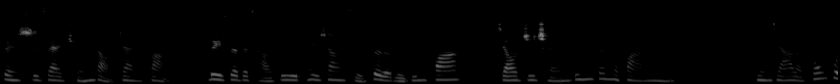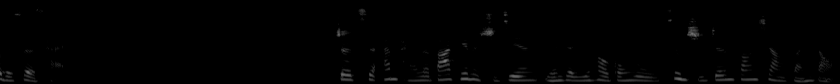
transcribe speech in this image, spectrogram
更是在全岛绽放，绿色的草地配上紫色的鲁冰花，交织成缤纷的画面，添加了丰富的色彩。这次安排了八天的时间，沿着一号公路顺时针方向环岛，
